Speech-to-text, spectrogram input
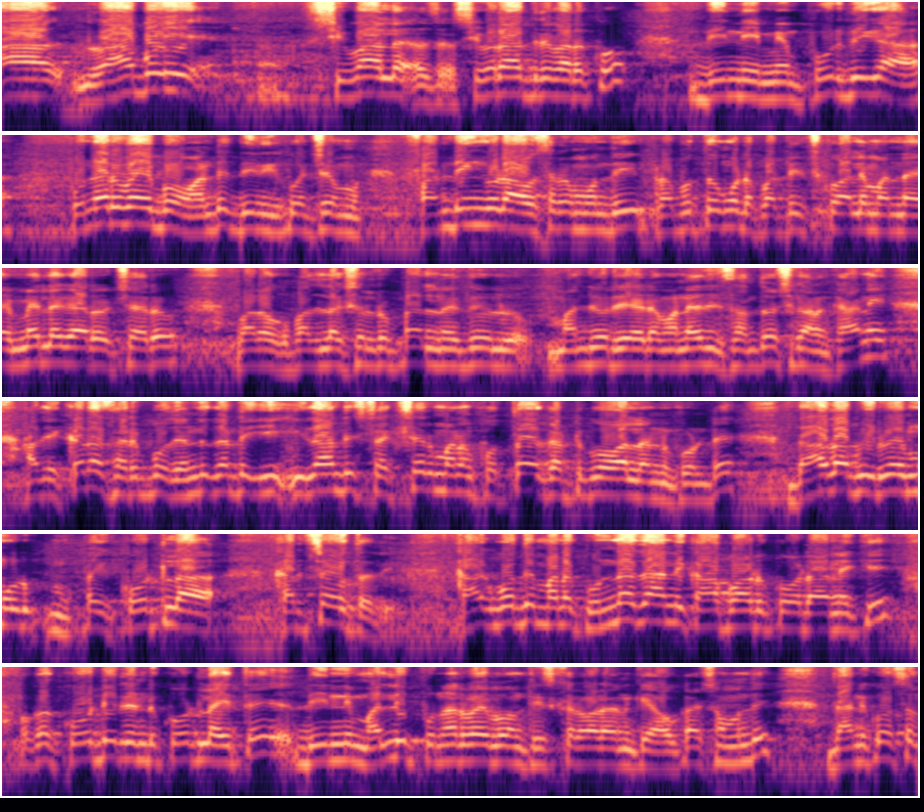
ఆ రాబోయే శివాల శివరాత్రి వరకు దీన్ని మేము పూర్తిగా పునర్వైభవం అంటే దీనికి కొంచెం ఫండింగ్ కూడా అవసరం ఉంది. ప్రభుత్వం కూడా పట్టించుకోవాలి. మన ఎమ్మెల్యే గారు వచ్చారు. వారు ఒక పది లక్షల రూపాయల నిధులు మంజూరు చేయడం అనేది సంతోషకరం. కానీ అది ఎక్కడ సరిపోదు ఎందుకంటే ఇలాంటి స్ట్రక్చర్ మనం కొత్తగా కట్టుకోవాలనుకుంటే దాదాపు ఇరవై మూడు ముప్పై కోట్ల ఖర్చు అవుతుంది. కాకపోతే మనకు ఉన్నదాన్ని కాపాడుకోవడానికి ఒక కోటి రెండు కోట్లు అయితే దీన్ని మళ్ళీ పునర్వైభవం తీసుకురావడానికి అవకాశం ఉంది. దానికోసం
